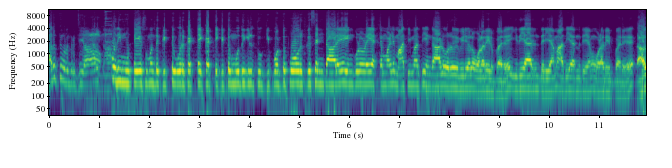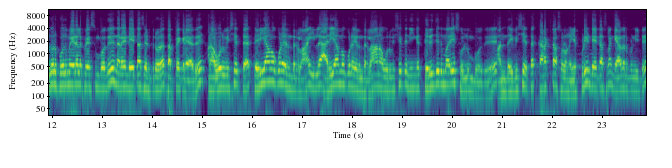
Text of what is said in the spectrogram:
கருத்து விழுந்துருச்சியா? பொதி மூட்டையை சுமந்துக்கிட்டு ஒரு கட்டை கட்டிக்கிட்டு முதுகில் தூக்கி போட்டு போருக்கு சென்றாலே எங்களுடைய எம்மாளி மாத்தி மாத்தி எங்க ஆளு ஒரு வீடியோல உளறி இருப்பாரு இது யாருன்னு தெரியாம அது யாருன்னு தெரியாம உளறி இருப்பாரு அதாவது ஒரு பொது மேடையில பேசும்போது நிறைய டேட்டாஸ் எடுத்துட்டு வர தப்பே கிடையாது. ஆனா ஒரு விஷயத்த தெரியாம கூட இருந்துடலாம் இல்ல அறியாம கூட இருந்துடலாம். ஆனா ஒரு விஷயத்த நீங்க தெரிஞ்சது மாதிரியே சொல்லும்போது அந்த விஷயத்த கரெக்டா சொல்லணும். எப்படியும் டேட்டாஸ் எல்லாம் கேதர் பண்ணிட்டு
